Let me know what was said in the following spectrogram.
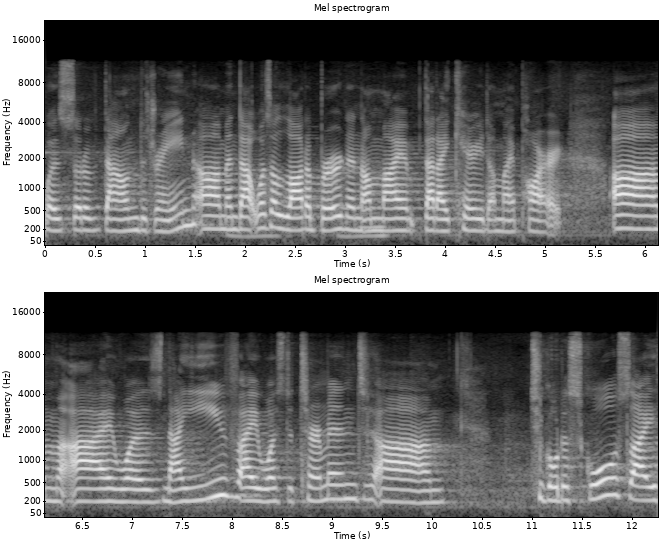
was sort of down the drain, um, and that was a lot of burden on my that I carried on my part. Um, I was naive. I was determined um, to go to school, so I,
